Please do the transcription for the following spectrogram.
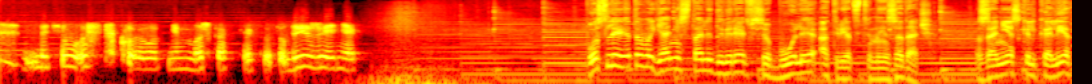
началось такое вот немножко какое-то движение. После этого я не стали доверять все более ответственные задачи. За несколько лет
